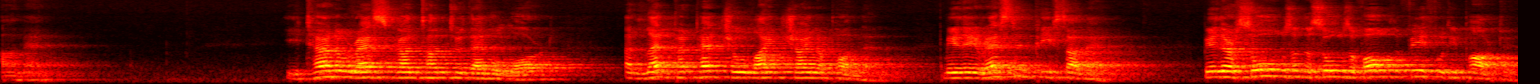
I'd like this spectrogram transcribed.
Amen. Eternal rest grant unto them, O Lord, and let perpetual light shine upon them. May they rest in peace. Amen. May their souls and the souls of all the faithful departed,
